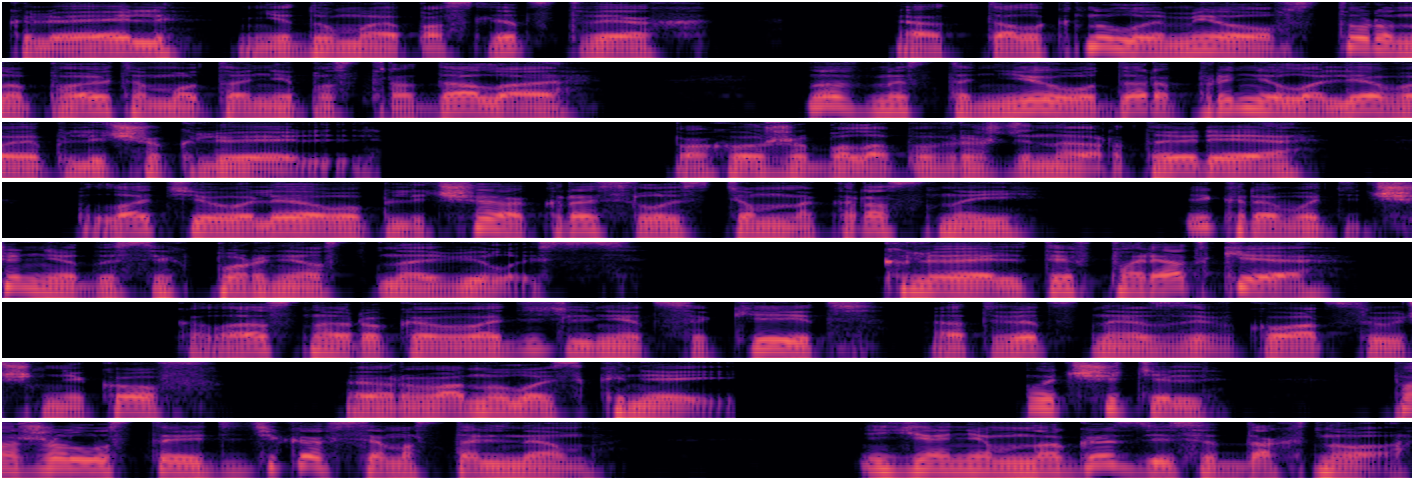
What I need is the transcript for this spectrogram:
Клюэль, не думая о последствиях, оттолкнула Мио в сторону, поэтому та не пострадала, но вместо нее удар приняло левое плечо Клюэль. Похоже, была повреждена артерия, Платье у левого плеча окрасилось темно-красной, и кровотечение до сих пор не остановилось. «Клюэль, ты в порядке?» Классная руководительница Кейт, ответственная за эвакуацию учеников, рванулась к ней. «Учитель, пожалуйста, идите ко всем остальным. Я немного здесь отдохну».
